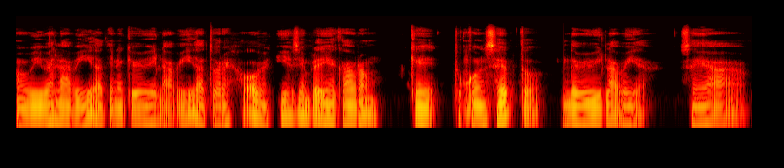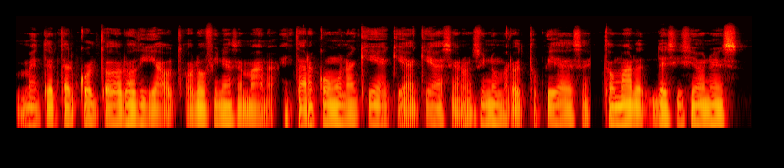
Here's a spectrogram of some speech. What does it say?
no vives la vida, tienes que vivir la vida, tú eres joven. Y yo siempre dije, cabrón, que tu concepto de vivir la vida sea meterte alcohol todos los días o todos los fines de semana, estar con una aquí, aquí, aquí, hacer un sinnúmero de estupideces, tomar decisiones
